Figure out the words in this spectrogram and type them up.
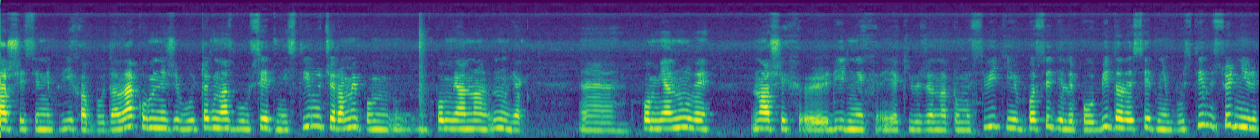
Старший син не приїхав, бо далеко вони живуть. Так у нас був ситний стіл учора. Ми пом- пом'яна- ну, як, е, пом'янули наших е, рідних, які вже на тому світі. Посиділи, пообідали, ситний був стіл. Сьогодні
